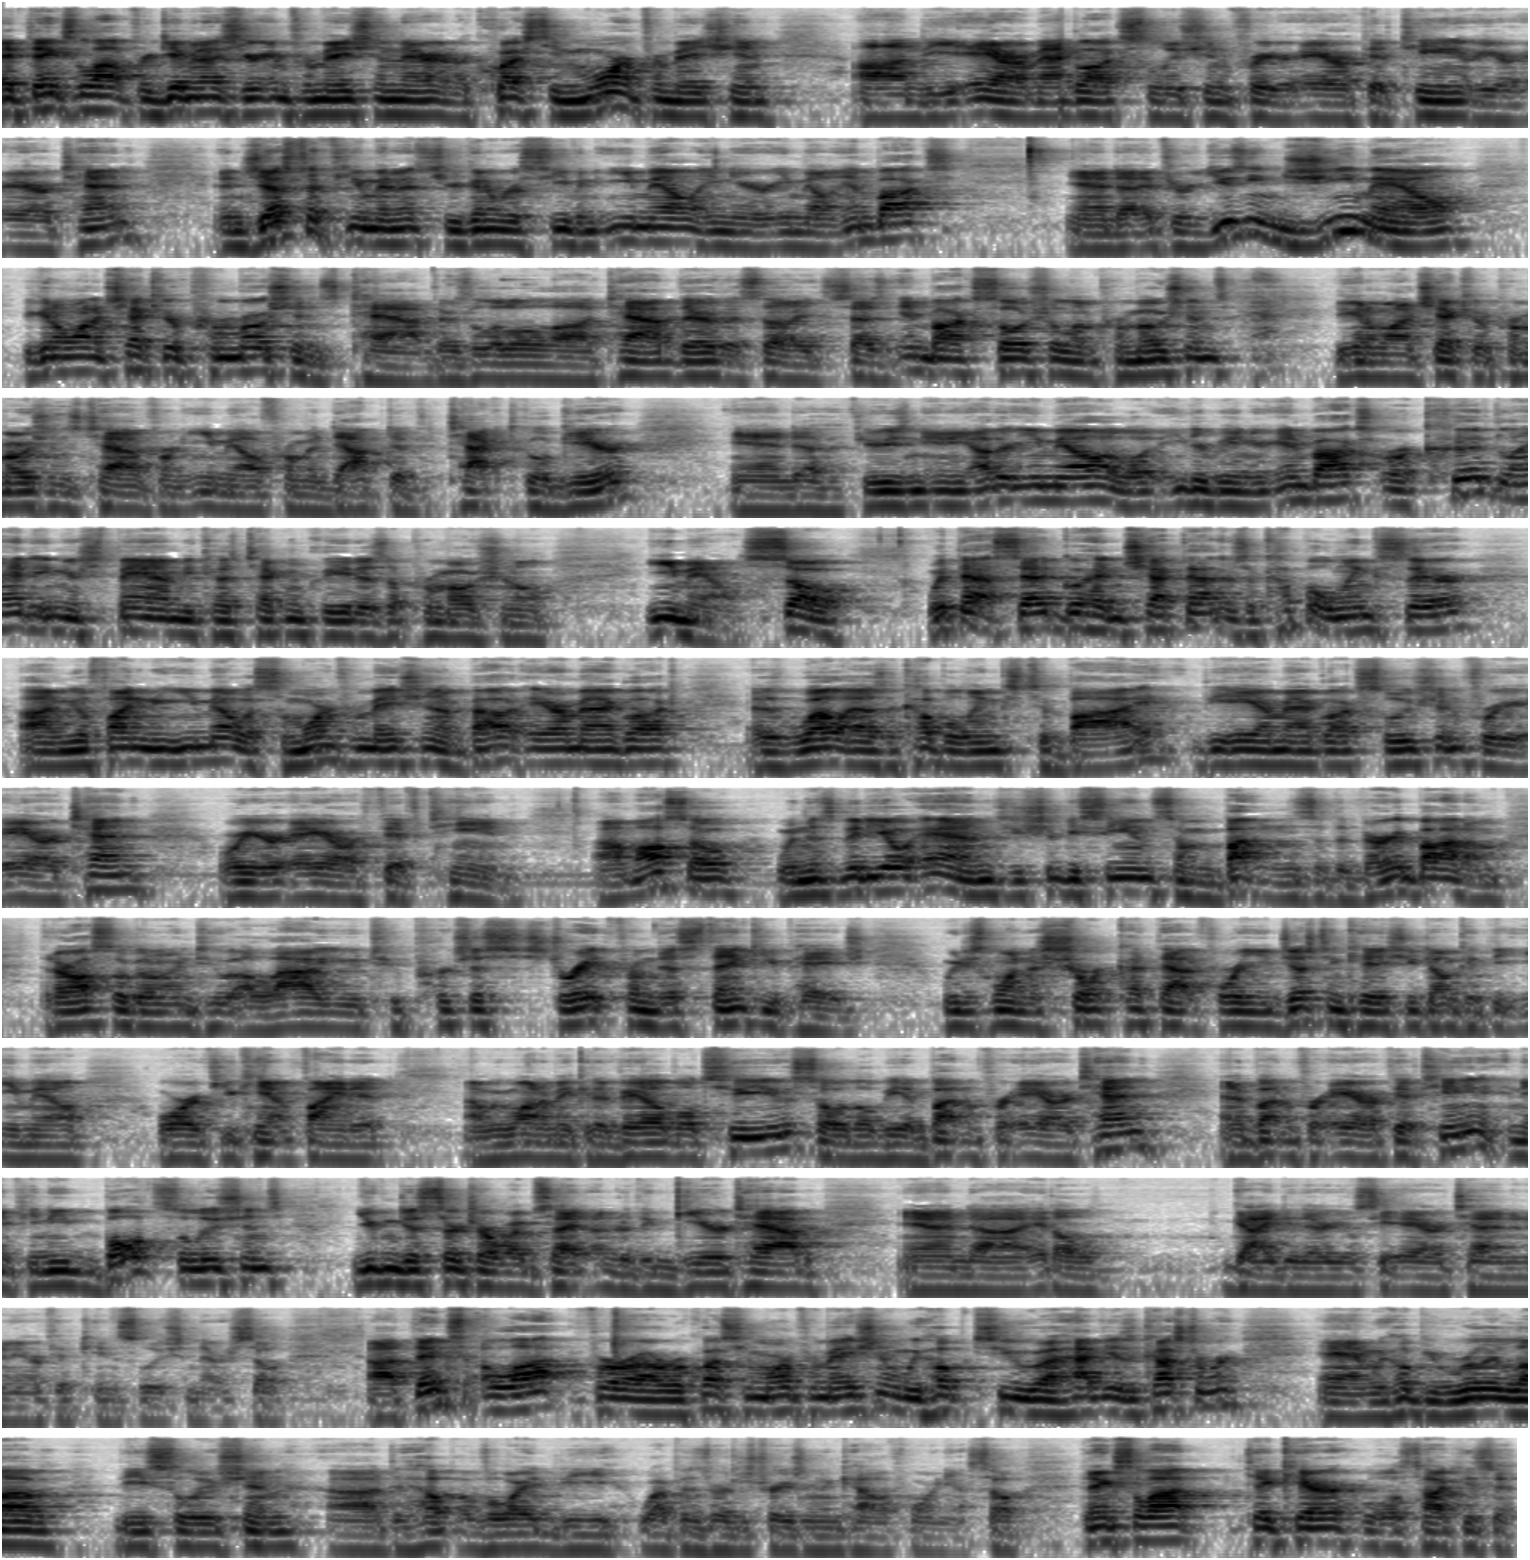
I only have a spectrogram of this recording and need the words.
Hey, thanks a lot for giving us your information there and requesting more information on the AR Maglock solution for your AR-15 or your AR-10. In just a few minutes, you're gonna receive an email in your email inbox. And uh, if you're using Gmail, you're gonna wanna check your promotions tab. There's a little uh, tab there that says inbox, social, and promotions. You're gonna wanna check your promotions tab for an email from Adaptive Tactical Gear. And uh, if you're using any other email, it will either be in your inbox or it could land in your spam because technically it is a promotional email. So with that said, go ahead and check that. There's a couple links there. Um, you'll find an email with some more information about AR Maglock, as well as a couple links to buy the AR Maglock solution for your AR-10 or your AR-15. Um, also, when this video ends, you should be seeing some buttons at the very bottom that are also going to allow you to purchase straight from this thank you page. We just want to shortcut that for you just in case you don't get the email or if you can't find it. Uh, we want to make it available to you, so there'll be a button for AR10 and a button for AR15. And if you need both solutions, you can just search our website under the Gear tab, and uh, it'll guide you there. You'll see AR10 and AR15 solution there. So uh, thanks a lot for uh, requesting more information. We hope to uh, have you as a customer, and we hope you really love the solution uh, to help avoid the weapons registration in California. So thanks a lot. Take care. We'll talk to you soon.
